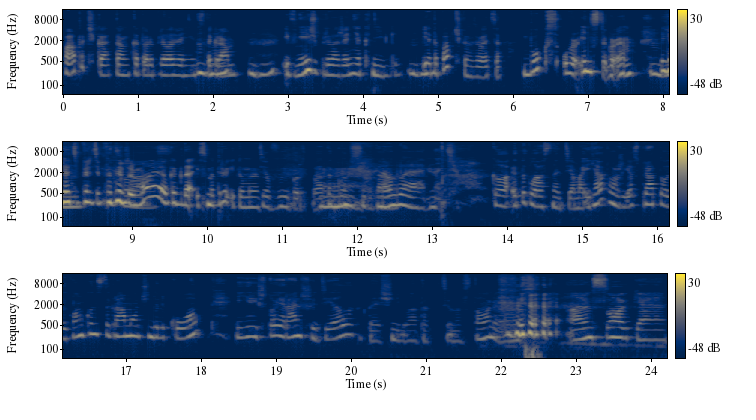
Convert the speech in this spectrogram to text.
папочка, там, которая приложение Инстаграм, uh-huh, uh-huh. и в ней же приложение книги. Uh-huh. И эта папочка называется Books or Instagram. Uh-huh. И я теперь типа нажимаю, Класс. когда и смотрю, и думаю... У тебя выбор, да, mm-hmm. такой всегда. Ну ладно, чё. Это классная тема. И я тоже, я спрятала иконку Инстаграма очень далеко. И что я раньше делала, когда я еще не вела так активно сторис. I'm sorry.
